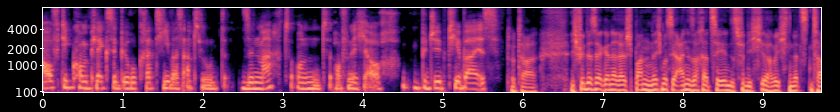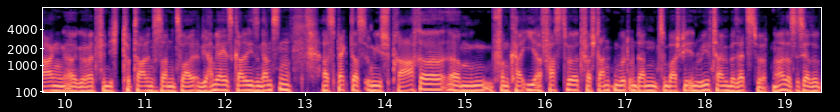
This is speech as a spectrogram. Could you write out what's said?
auf die komplexe Bürokratie, was absolut Sinn macht und hoffentlich auch budgetierbar ist. Total. Ich finde das ja generell spannend. Ne? Ich muss dir eine Sache erzählen, das finde ich, habe ich in den letzten Tagen äh, gehört, finde ich total interessant. Und zwar, wir haben ja jetzt gerade diesen ganzen Aspekt, dass irgendwie Sprache ähm, von KI erfasst wird, verstanden wird und dann zum Beispiel in Realtime übersetzt wird. Ne? Das ist ja so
